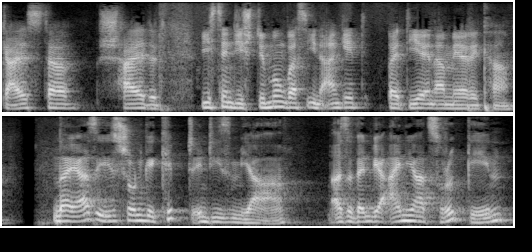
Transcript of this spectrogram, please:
Geister scheidet. Wie ist denn die Stimmung, was ihn angeht, bei dir in Amerika? Naja, sie ist schon gekippt in diesem Jahr. Also wenn wir ein Jahr zurückgehen,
